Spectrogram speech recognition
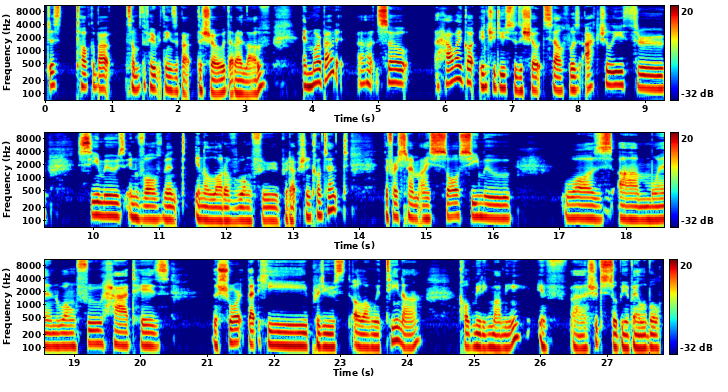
just talk about some of the favorite things about the show that I love and more about it. Uh, so, how I got introduced to the show itself was actually through Simu's involvement in a lot of Wong Fu production content. The first time I saw Simu was um, when Wong Fu had his the short that he produced along with Tina called Meeting Mummy. If uh, should still be available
